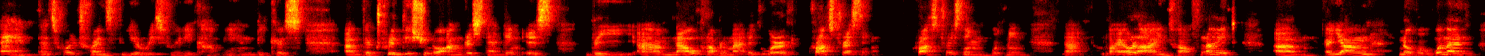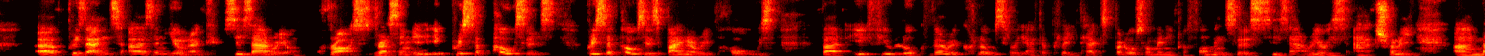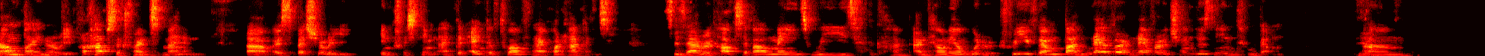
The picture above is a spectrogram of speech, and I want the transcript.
And that's where trans theories really come in because um, the traditional understanding is the um, now problematic word cross dressing. Cross-dressing would mean that Viola in Twelfth Night, um, a young noble woman, uh, presents as an eunuch, Cesario. Cross-dressing it, it presupposes presupposes binary poles. But if you look very closely at the play text, but also many performances, Cesario is actually a non-binary, perhaps a trans man. Uh, especially interesting at the end of Twelfth Night, what happens? Cesario talks about maids, weeds. Antonio would retrieve them, but never, never changes into them. Yeah. Um,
